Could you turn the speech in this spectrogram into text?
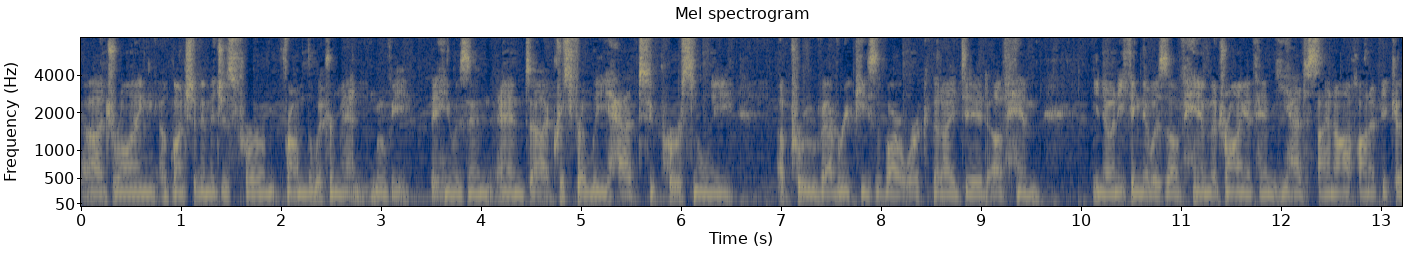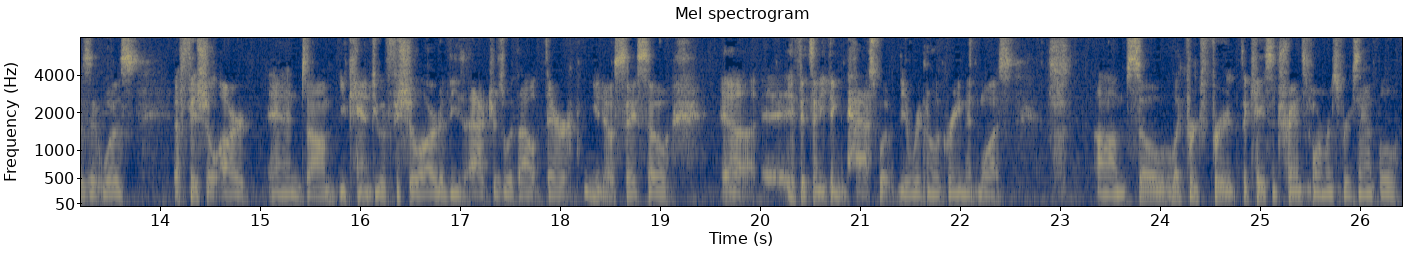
uh, drawing a bunch of images from from the Wicker Man movie that he was in, and uh, Christopher Lee had to personally approve every piece of artwork that I did of him. You know, anything that was of him, a drawing of him, he had to sign off on it because it was official art, and um, you can't do official art of these actors without their, you know, say so. Uh, if it's anything past what the original agreement was. Um, so, like for for the case of Transformers, for example,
